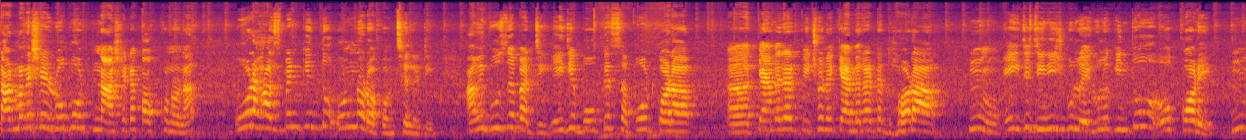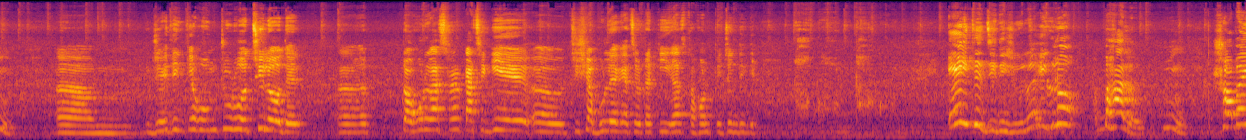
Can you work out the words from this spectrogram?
তার মানে সে রোবট না, সেটা কখনো না। ওর হাজবেন্ড কিন্তু অন্য রকম ছেলেটি। আমি বুঝতে পারছি, এই যে বউকে সাপোর্ট করা ক্যামেরার পিছনে ক্যামেরাটা ধরা হুম, এই যে জিনিসগুলো, এগুলো কিন্তু ও করে, হুম। যেদিনকে হোম ট্যুর হচ্ছিল ওদের টগর গাছটার কাছে গিয়ে চিসা ভুলে গেছে ওটা কী গাছ, তখন পিছন দিকে। এই যে জিনিসগুলো, এগুলো ভালো, হুম। সবাই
